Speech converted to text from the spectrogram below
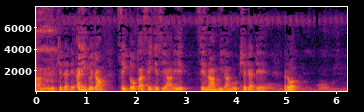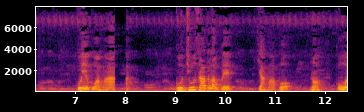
တာမျိုးတွေဖြစ်တတ်တယ်အဲ့ဒီအတွက်ကြောင့်စိတ်တော့ကစိတ်ညစ်စရာတွေစဉ်းစားမိတာမျိုးဖြစ်တတ်တယ်အဲ့တော့ကိုယ့်ရဲ့ဘဝမှာကိုကြိုးစားသလောက်ပဲရမှာပေါ့နော်ကိုက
